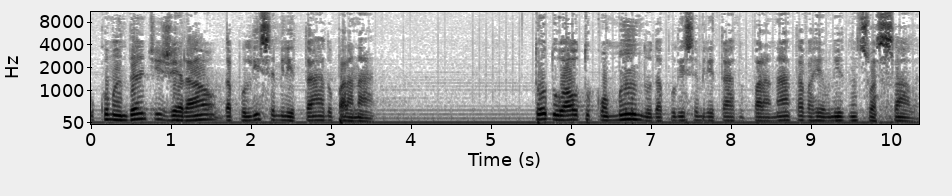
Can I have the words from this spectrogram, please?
o comandante-geral da Polícia Militar do Paraná todo o alto comando da Polícia Militar do Paraná estava reunido na sua sala.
